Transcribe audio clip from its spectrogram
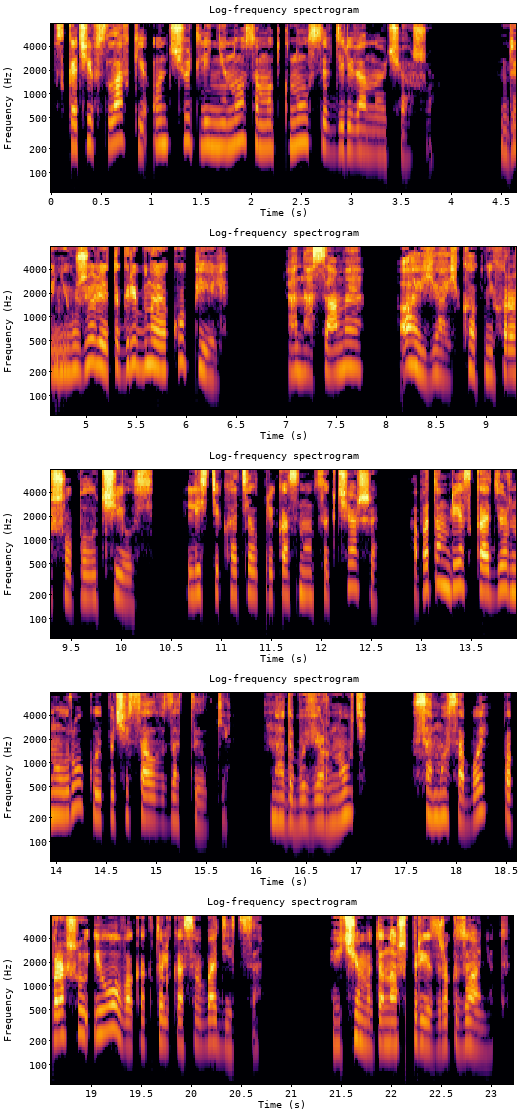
Вскочив с лавки, он чуть ли не носом уткнулся в деревянную чашу. «Да неужели это грибная купель?» «Она самая?» «Ай-яй, как нехорошо получилось!» Листик хотел прикоснуться к чаше, а потом резко отдернул руку и почесал в затылке. «Надо бы вернуть». «Само собой, попрошу Иова, как только освободится». «И чем это наш призрак занят?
